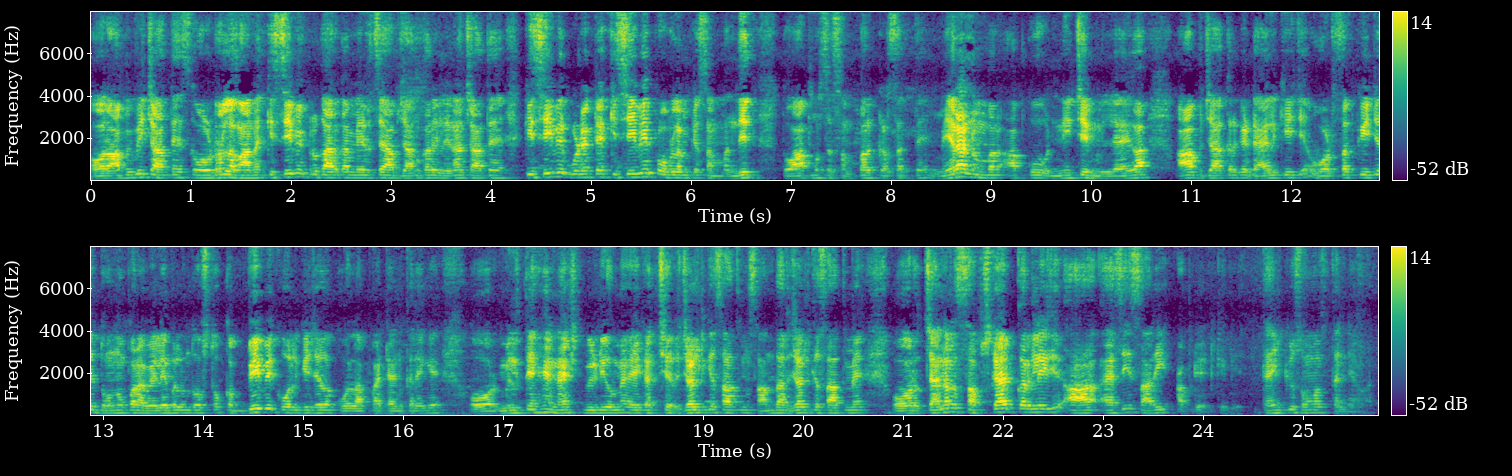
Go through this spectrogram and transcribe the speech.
और आप भी चाहते हैं इसका ऑर्डर लगाना किसी भी प्रकार का मेरे से आप जानकारी लेना चाहते हैं, किसी भी प्रोडक्ट या किसी भी प्रॉब्लम के संबंधित तो आप मुझसे संपर्क कर सकते हैं। मेरा नंबर आपको नीचे मिल जाएगा। आप जाकर के डायल कीजिए व्हाट्सअप कीजिए, दोनों पर अवेलेबल हूँ दोस्तों। कभी भी कॉल कीजिएगा कॉल आपका अटेंड करेंगे। और मिलते हैं नेक्स्ट वीडियो में एक अच्छे रिज़ल्ट के साथ में, शानदार रिज़ल्ट के साथ में। और चैनल सब्सक्राइब कर लीजिए ऐसी सारी अपडेट के लिए। थैंक यू सो मच धन्यवाद।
